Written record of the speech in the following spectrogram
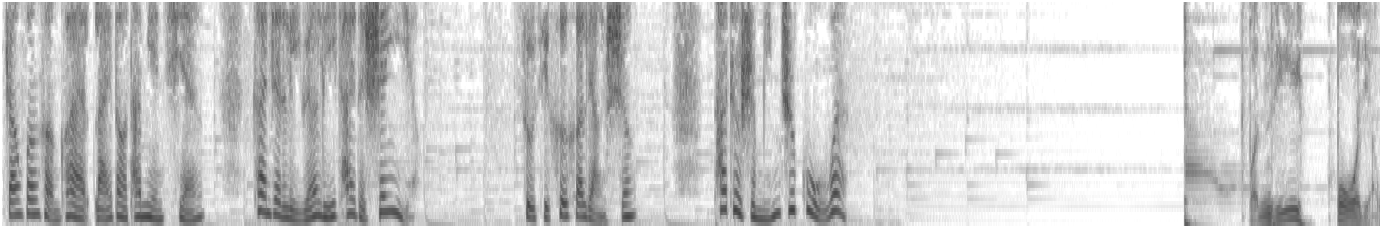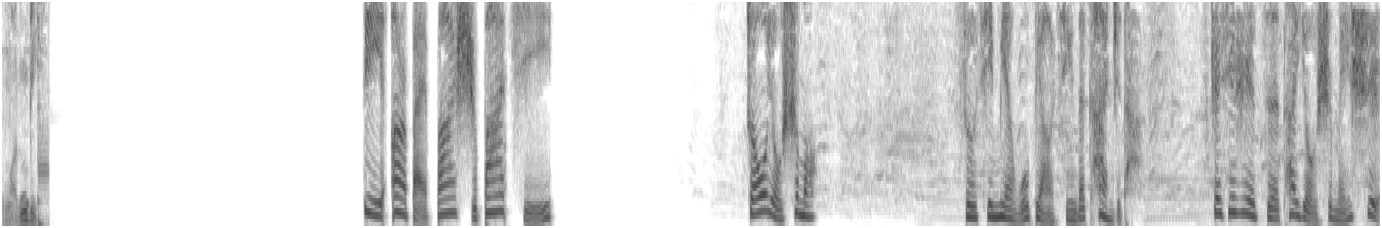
张峰很快来到他面前，看着李媛离开的身影，苏七呵呵两声，他这是明知故问。本集播讲完毕。第二百八十八集，找我有事吗？苏七面无表情的看着他。这些日子，他有事没事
